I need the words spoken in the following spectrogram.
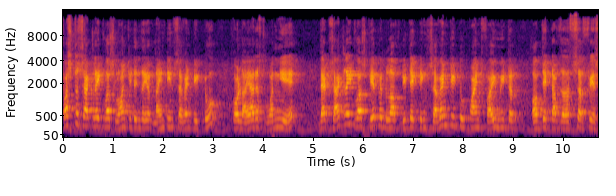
first satellite was launched in the year 1972, called IRS-1A, that satellite was capable of detecting 72.5 meter object of the Earth's surface.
